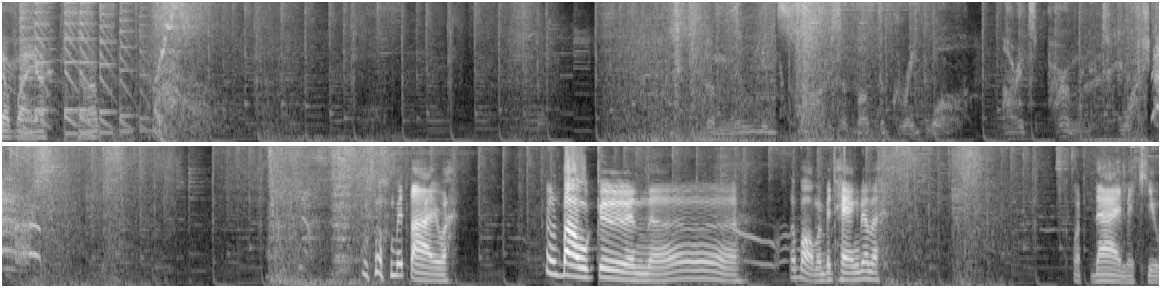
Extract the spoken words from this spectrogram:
กือบไหวอะแต่ว่า The million stars above the Great Wall are its permanent watch. ไม่ตายว่ะมันเบาเกินนะต้องบอกมันเป็นแทงด้วยเลยกดได้เลยคิว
